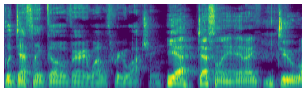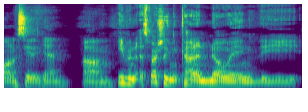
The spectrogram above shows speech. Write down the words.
would definitely go very well with rewatching. yeah, definitely. And I do want to see it again. Um even especially kind of knowing the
